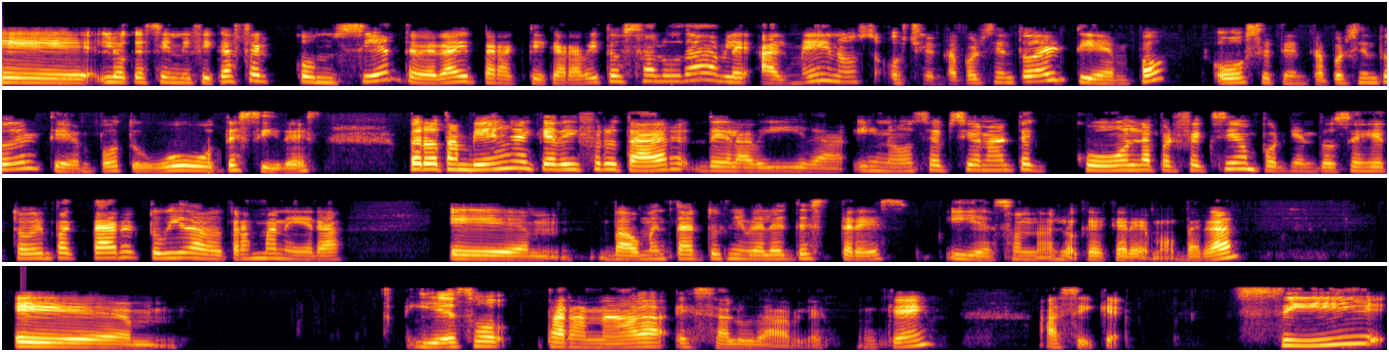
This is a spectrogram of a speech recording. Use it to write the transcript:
eh, lo que significa ser consciente, ¿verdad? Y practicar hábitos saludables al menos 80% del tiempo o 70% del tiempo, tú decides, pero también hay que disfrutar de la vida y no obsesionarte con la perfección, porque entonces esto va a impactar tu vida de otras maneras, em, va a aumentar tus niveles de estrés y eso no es lo que queremos, ¿verdad? Em, y eso para nada es saludable, ¿ok? Así que sí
